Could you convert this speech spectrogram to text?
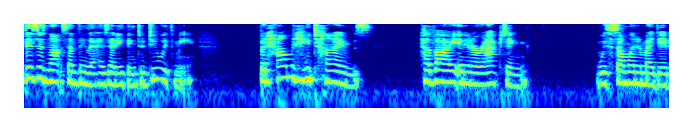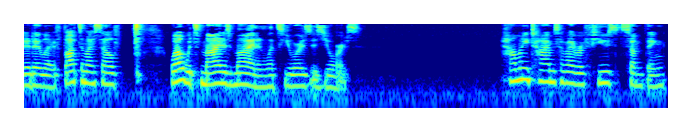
This is not something that has anything to do with me. But how many times have I, in interacting with someone in my day to day life, thought to myself, well, what's mine is mine and what's yours is yours? How many times have I refused something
